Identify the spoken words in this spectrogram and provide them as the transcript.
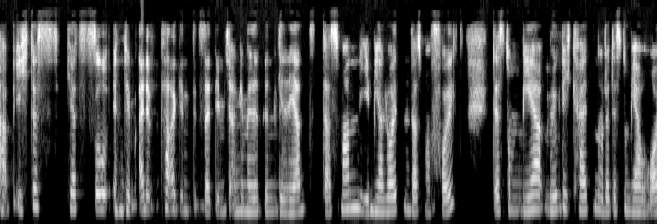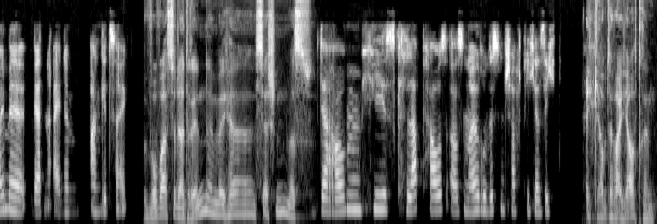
habe ich das jetzt so in dem einen Tag, in, seitdem ich angemeldet bin, gelernt, dass man, je mehr Leuten das man folgt, desto mehr Möglichkeiten oder desto mehr Räume werden einem angezeigt. Wo warst du da drin? In welcher Session? Was? Der Raum hieß Clubhouse aus neurowissenschaftlicher Sicht. Ich glaube, da war ich auch drin.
